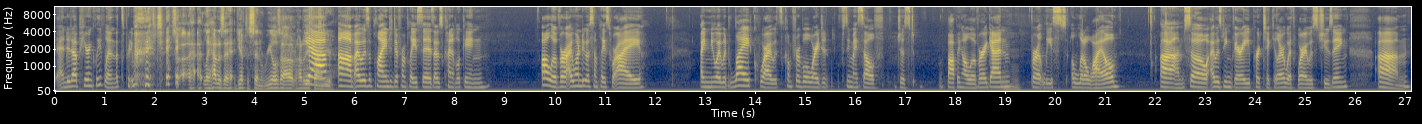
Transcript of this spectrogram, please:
ended up here in Cleveland. That's pretty much it. Uh, like, how does that? Do you have to send reels out? How do they yeah, find you? um, I was applying to different places. I was kind of looking all over. I wanted to go someplace where I I knew I would like, where I was comfortable, where I didn't see myself just bopping all over again for at least a little while. Um, so I was being very particular with where I was choosing. Um,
